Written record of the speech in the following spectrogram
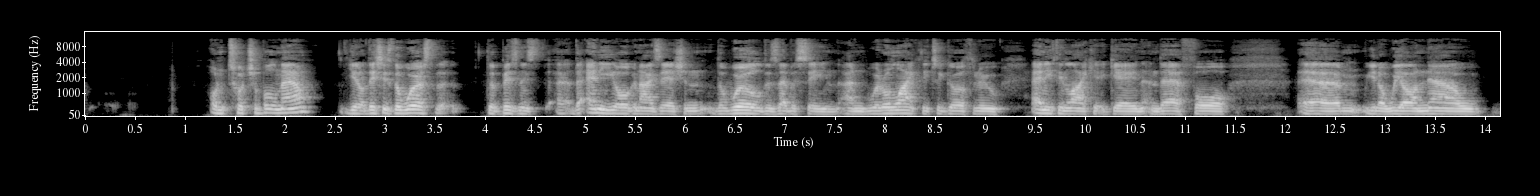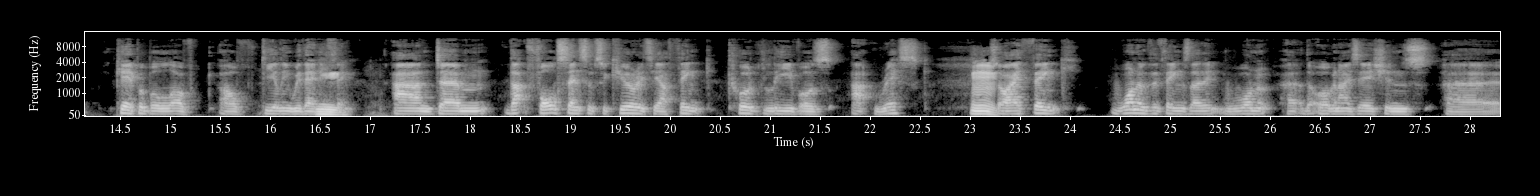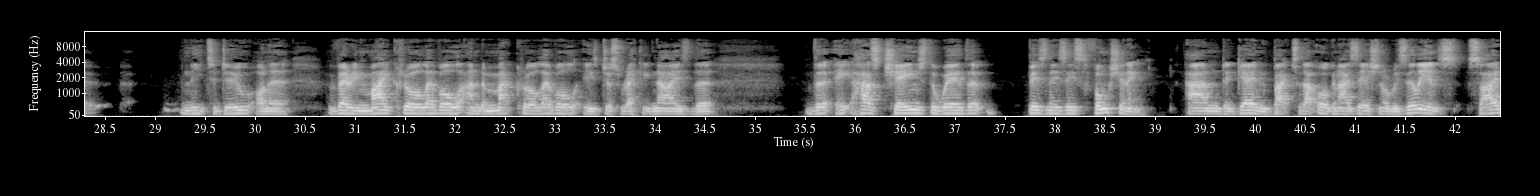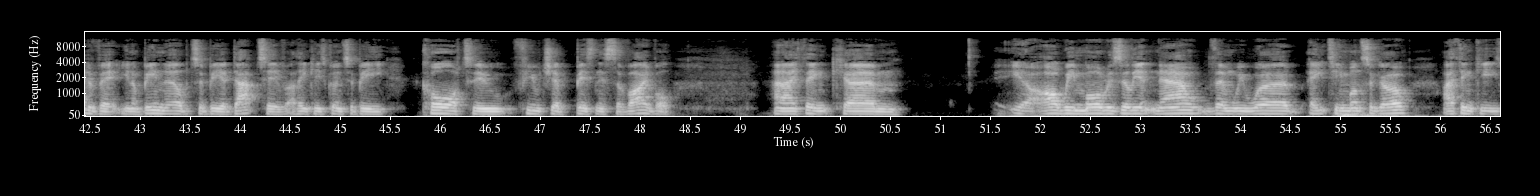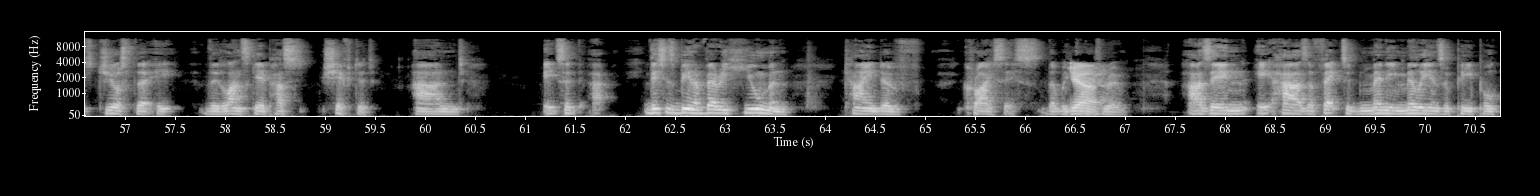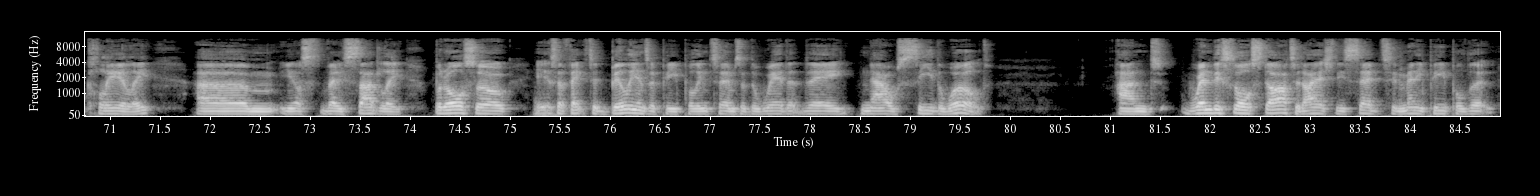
untouchable now. You know, this is the worst that the business uh, that any organisation the world has ever seen, and we're unlikely to go through anything like it again, and therefore um, you know, we are now capable of of dealing with anything. Mm. And um, that false sense of security, I think, could leave us at risk. Mm. So I think one of the things that I think one uh, the organisations uh, need to do on a very micro level and a macro level is just recognise that that it has changed the way that business is functioning. And again, back to that organisational resilience side of it, you know, being able to be adaptive, I think is going to be core to future business survival. And I think, um, you know, are we more resilient now than we were 18 months ago? I think it's just that it, the landscape has shifted and it's a, this has been a very human kind of crisis that we've yeah. gone through. As in, it has affected many millions of people clearly, um, you know, very sadly, but also it has affected billions of people in terms of the way that they now see the world. And when this all started, I actually said to many people that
